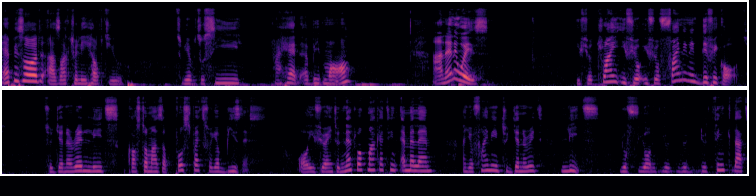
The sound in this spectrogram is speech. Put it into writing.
episode has actually helped you to be able to see ahead a bit more. And anyways, if you're trying, if you're if you're finding it difficult to generate leads, customers, or prospects for your business, or if you're into network marketing, MLM, and you're finding to generate leads, you you you you think that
